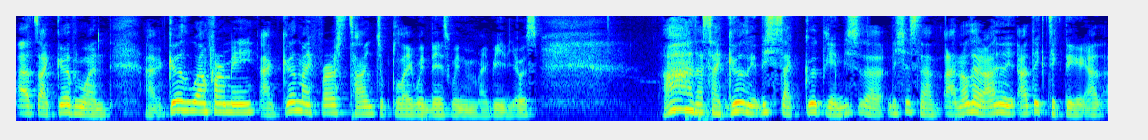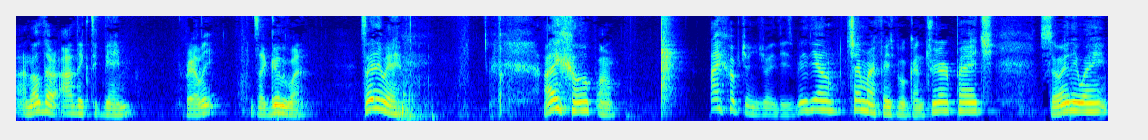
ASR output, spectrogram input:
That's a good one. A good one for me. A good my first time to play with this with my videos. Ah, that's a good. This is a good game. This is a this is a, another addictive game another addictive game. Really, it's a good one. So anyway, I hope um, I hope you enjoyed this video. Check my Facebook and Twitter page. So anyway,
